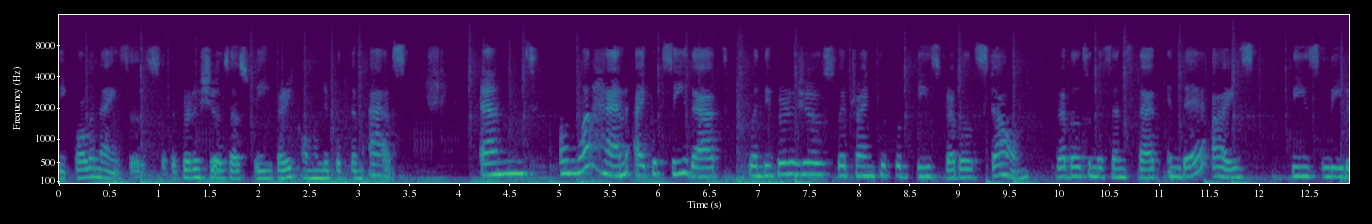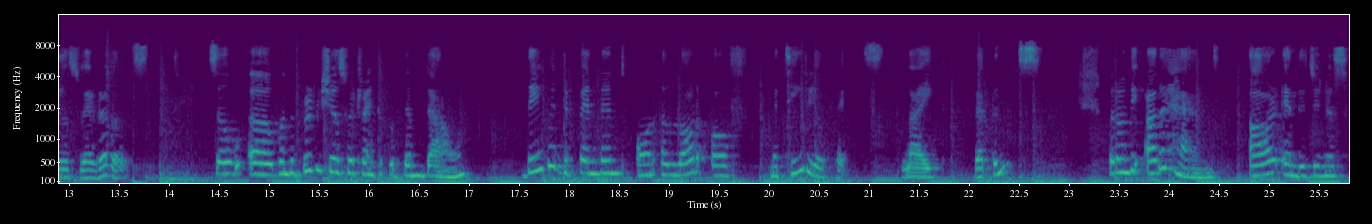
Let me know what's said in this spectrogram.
the colonizers, or the Britishers, as we very commonly put them as. And on one hand, I could see that when the Britishers were trying to put these rebels down, rebels in the sense that in their eyes, these leaders were rebels. So uh, when the Britishers were trying to put them down, they were dependent on a lot of material things like weapons. But on the other hand, our indigenous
